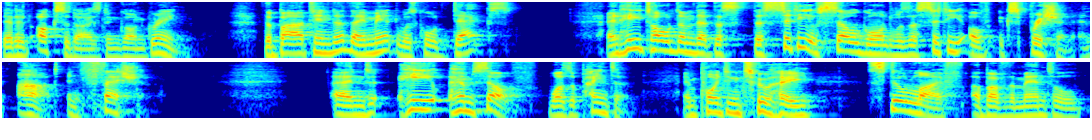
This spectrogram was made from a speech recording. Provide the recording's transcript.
that had oxidized and gone green. The bartender they met was called Dax, and he told them that the, the city of Selgaunt was a city of expression and art and fashion. And he himself was a painter, and pointing to a still life above the mantel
